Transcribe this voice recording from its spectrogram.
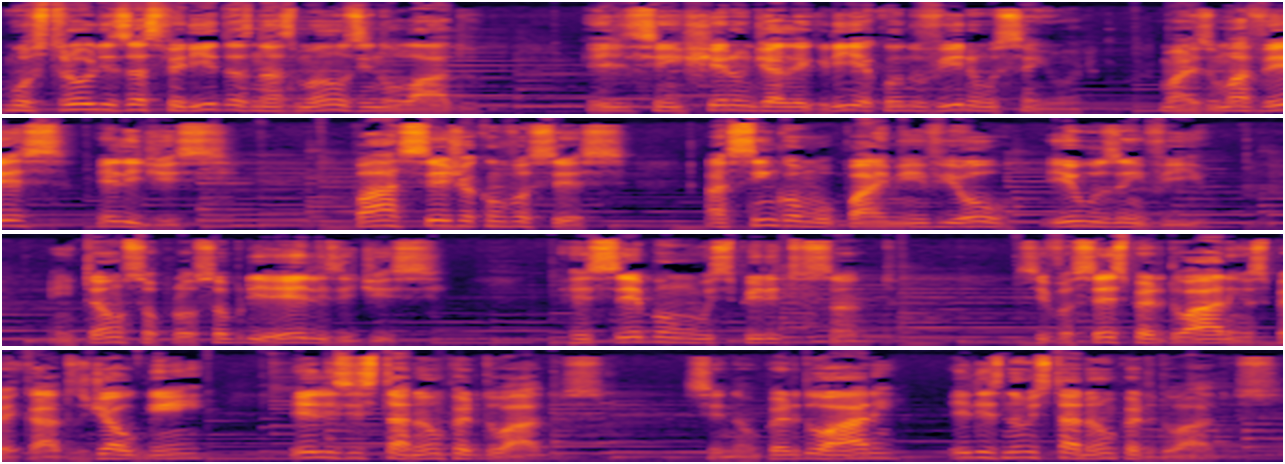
mostrou-lhes as feridas nas mãos e no lado. Eles se encheram de alegria quando viram o Senhor. Mais uma vez, ele disse: Paz seja com vocês. Assim como o Pai me enviou, eu os envio. Então soprou sobre eles e disse: Recebam o Espírito Santo. Se vocês perdoarem os pecados de alguém, eles estarão perdoados. Se não perdoarem, eles não estarão perdoados.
